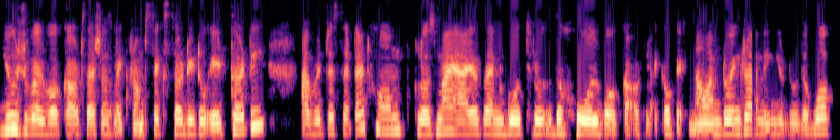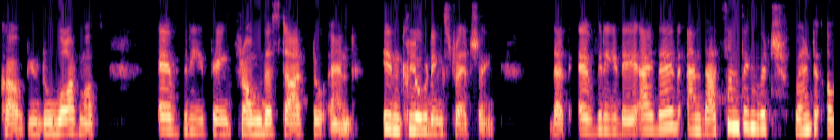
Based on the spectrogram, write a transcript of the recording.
usual workout sessions like from 6.30 to 8.30 i would just sit at home close my eyes and go through the whole workout like okay now i'm doing running you do the workout you do warm-ups everything from the start to end, including stretching. That every day I did, and that's something which went a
